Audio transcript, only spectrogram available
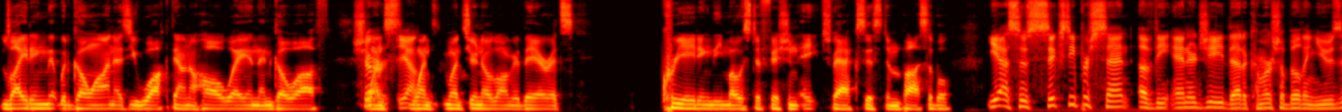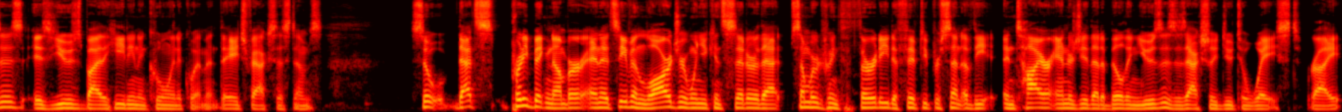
lighting that would go on as you walk down a hallway and then go off. Sure once yeah. once once you're no longer there it's creating the most efficient HVAC system possible yeah, so 60% of the energy that a commercial building uses is used by the heating and cooling equipment, the HVAC systems. So that's pretty big number and it's even larger when you consider that somewhere between 30 to 50% of the entire energy that a building uses is actually due to waste, right?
